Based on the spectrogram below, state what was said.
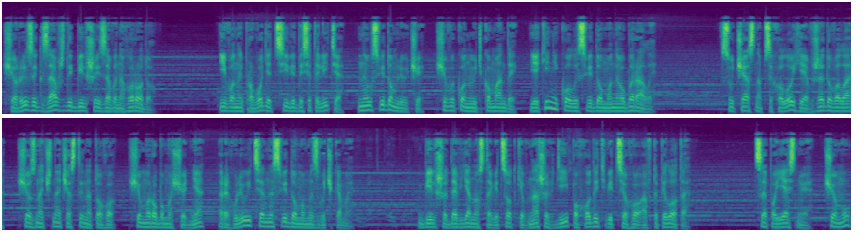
що ризик завжди більший за винагороду. І вони проводять цілі десятиліття, не усвідомлюючи, що виконують команди, які ніколи свідомо не обирали. Сучасна психологія вже довела, що значна частина того, що ми робимо щодня, регулюється несвідомими звичками. Більше 90% наших дій походить від цього автопілота. Це пояснює, чому,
